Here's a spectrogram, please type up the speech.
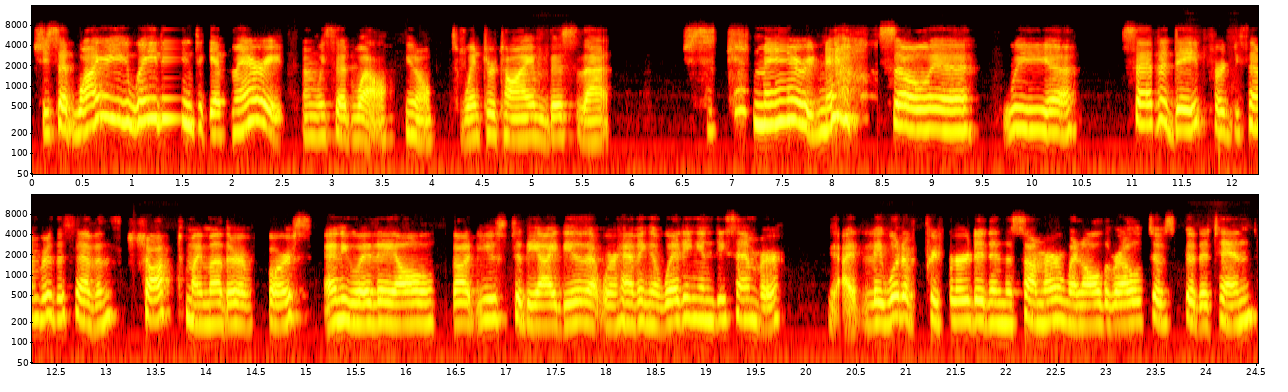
she said, "Why are you waiting to get married?" And we said, "Well, you know, it's winter time, this that." She said, "Get married now." So uh, we uh, set a date for December the 7th. Shocked my mother, of course. Anyway, they all got used to the idea that we're having a wedding in December. I, they would have preferred it in the summer when all the relatives could attend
